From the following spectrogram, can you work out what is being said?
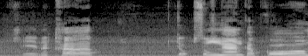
โอเคนะครับ จบส่งงานครับผม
